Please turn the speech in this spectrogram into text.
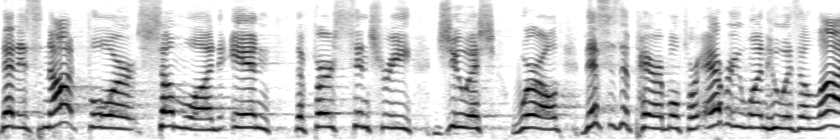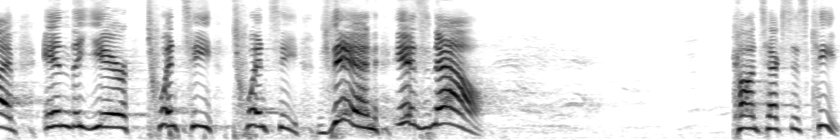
that is not for someone in the first century Jewish world. This is a parable for everyone who is alive in the year 2020. Then is now. Context is key.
